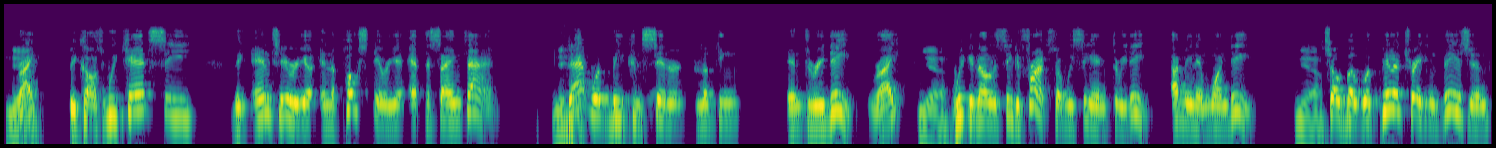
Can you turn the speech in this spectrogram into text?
Yeah. Right? because we can't see the interior and the posterior at the same time. Yeah. That would be considered looking in 3D, right? yeah. We can only see the front, so we see in 3D. I mean, in 1D. Yeah. So, but with penetrating vision,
